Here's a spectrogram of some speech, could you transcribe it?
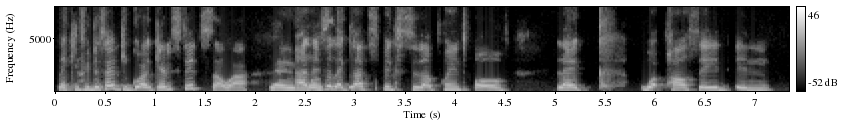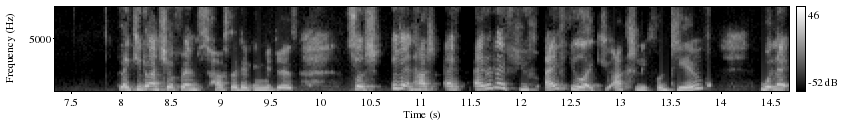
Like if you decide to go against it, so and I feel like that speaks to the point of like what Pearl said in like you don't want your friends to have certain images. So sh- even hash, I, I don't know if you I feel like you actually forgive when I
